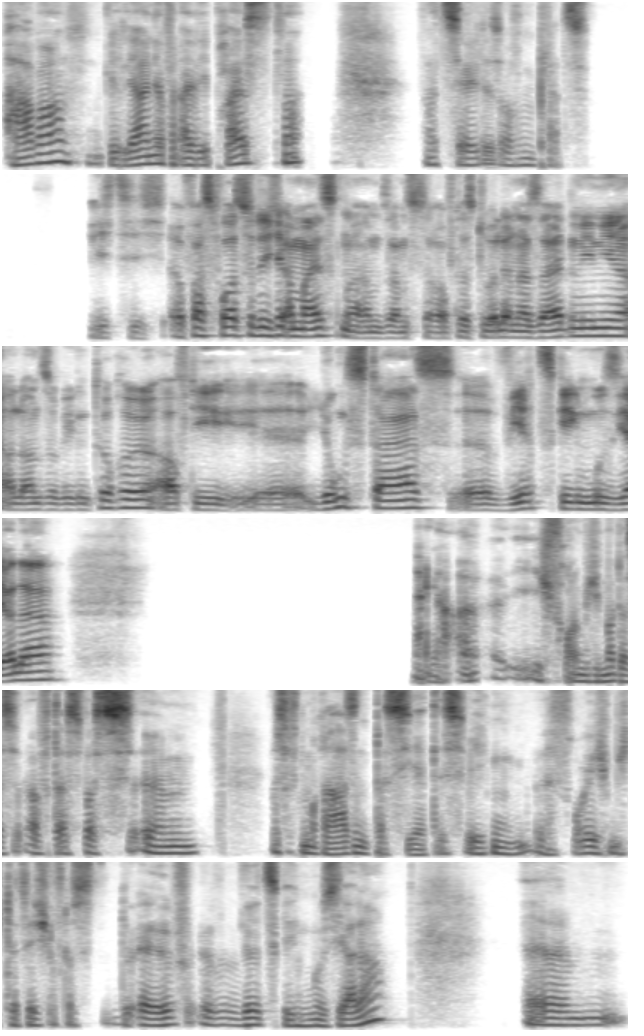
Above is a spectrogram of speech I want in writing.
Aber wir lernen ja von Adi Preisler, da zählt es auf dem Platz. Richtig. Auf was freust du dich am meisten am Samstag? Auf das Duell an der Seitenlinie, Alonso gegen Tuchel, auf die äh, Jungstars, äh, Wirtz gegen Musiala? Naja, äh, ich freue mich immer das, auf das, was, ähm, was auf dem Rasen passiert. Deswegen äh, freue ich mich tatsächlich auf das Duell äh, Wirtz gegen Musiala. Ähm,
